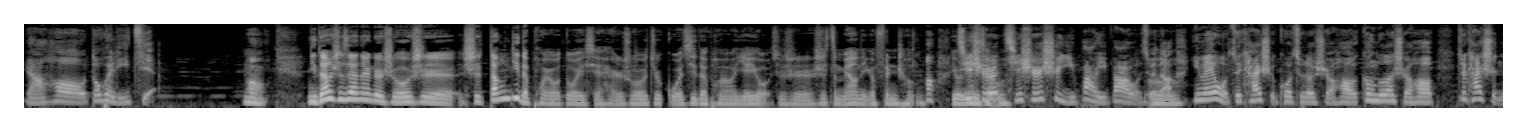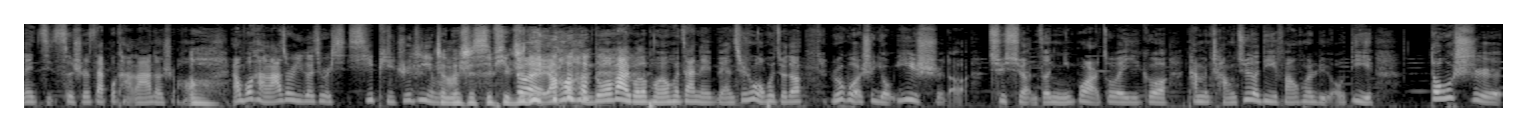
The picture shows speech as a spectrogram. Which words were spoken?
然后都会理解。嗯，你当时在那儿的时候是是当地的朋友多一些，还是说就国际的朋友也有？就是是怎么样的一个分成？哦，其实其实是一半儿一半儿，我觉得，嗯因为我最开始过去的时候，更多的时候，最开始那几次是在博卡拉的时候，哦，然后博卡拉就是一个就是嬉嬉皮之地嘛，真的是嬉皮之地对，地。然后很 多外国的朋友会在那边。其实我会觉得，如果是有意识的去选择尼泊尔作为一个他们常居的地方或者旅游地，都是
